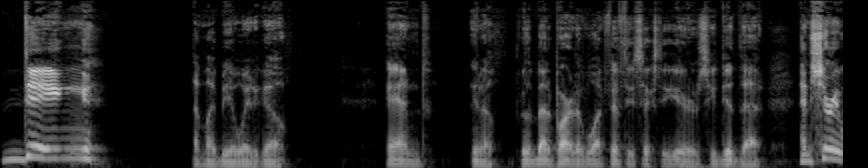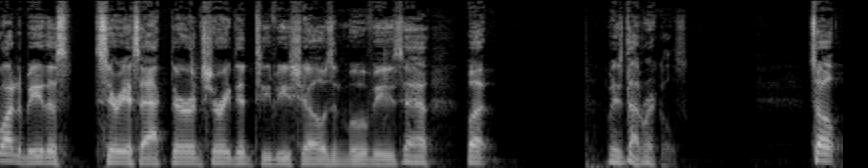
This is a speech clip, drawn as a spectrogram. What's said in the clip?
"Ding, that might be a way to go," and you know, for the better part of what 50, 60 years, he did that, and sure, he wanted to be this serious actor, and sure he did TV shows and movies. Yeah, but I mean, he's Don Rickles. So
